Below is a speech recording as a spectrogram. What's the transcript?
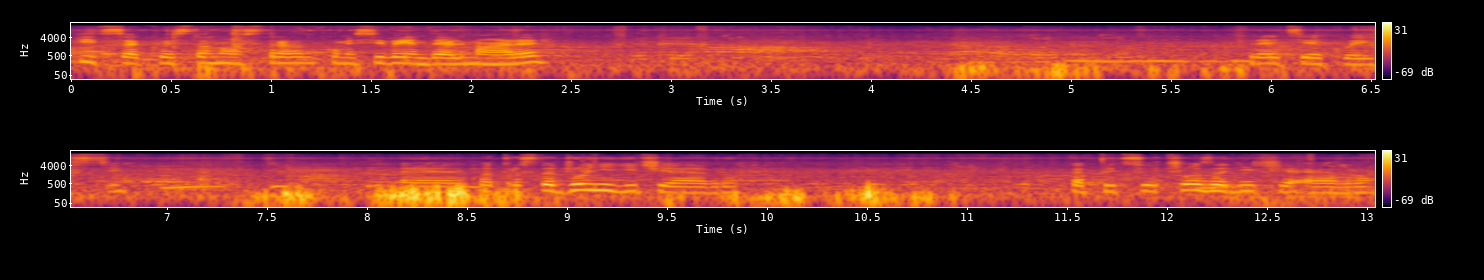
Pizza, questa nostra, come si vende al mare? prezzi è questi eh, 4 stagioni 10 euro capricciosa 10 euro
